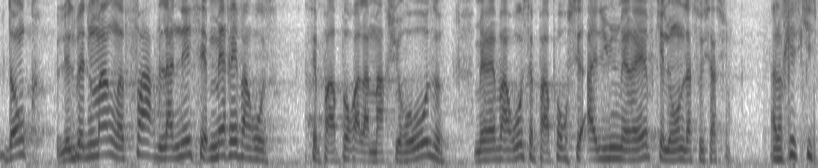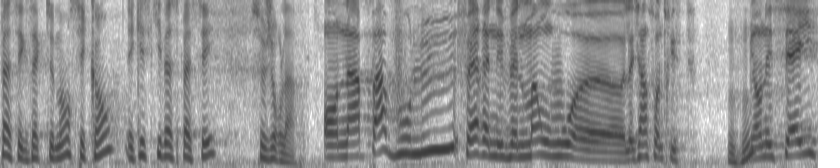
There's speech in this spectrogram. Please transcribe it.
Donc, l'événement phare de l'année, c'est Mes rêves en rose. C'est par rapport à la marche rose. Mes rêves en rose, c'est par rapport aussi à Allume mes rêves, qui est le nom de l'association. Alors qu'est-ce qui se passe exactement? C'est quand? Et qu'est-ce qui va se passer ce jour-là? On n'a pas voulu faire un événement où euh, les gens sont tristes. Mais on essaye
